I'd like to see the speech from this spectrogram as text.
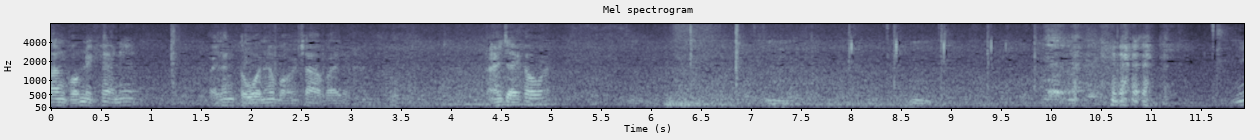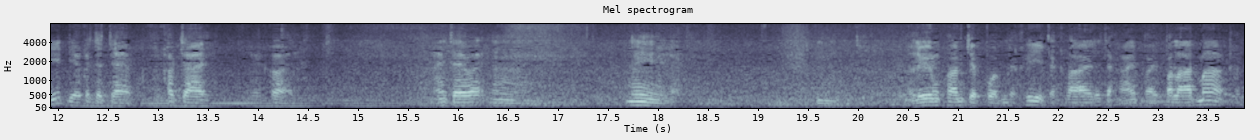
ลังผมเนี่ยแค่เนี้ยไปทั้งตัวนะ บอกให้ทราบไว้นะครับหายใจเข้าไว้นิดเดียวก็จะแจกเข้าใจค่อยๆหายใจไว้นี่แหละ ลืมความเจ็บปวดจะคลี่จะคลายแล้วจะหายไปประหลาดมากครับ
